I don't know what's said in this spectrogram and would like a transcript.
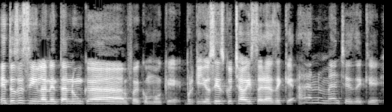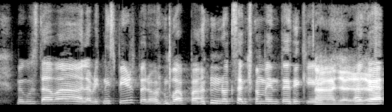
entonces sí, la neta nunca fue como que... Porque yo sí he escuchado historias de que, ah, no manches, de que me gustaba la Britney Spears, pero papá, no exactamente de que... Ah, ya, ya, ya.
